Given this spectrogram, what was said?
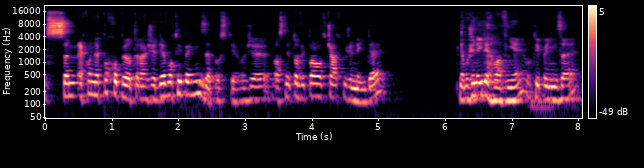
jsem jako nepochopil teda, že jde o ty peníze prostě, jo, že vlastně to vypadalo od začátku, že nejde, nebo že nejde hlavně o ty peníze.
